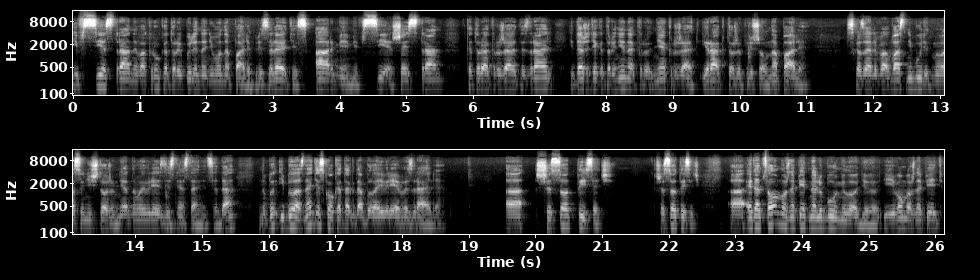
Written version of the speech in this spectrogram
и все страны вокруг, которые были на него напали. Представляете, с армиями, все шесть стран, которые окружают Израиль, и даже те, которые не, окружают. Ирак тоже пришел, напали. Сказали, вас не будет, мы вас уничтожим, ни одного еврея здесь не останется, да? Но, и было, знаете, сколько тогда было евреев в Израиле? 600 а, тысяч. 600 тысяч. А, этот псалом можно петь на любую мелодию, и его можно петь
